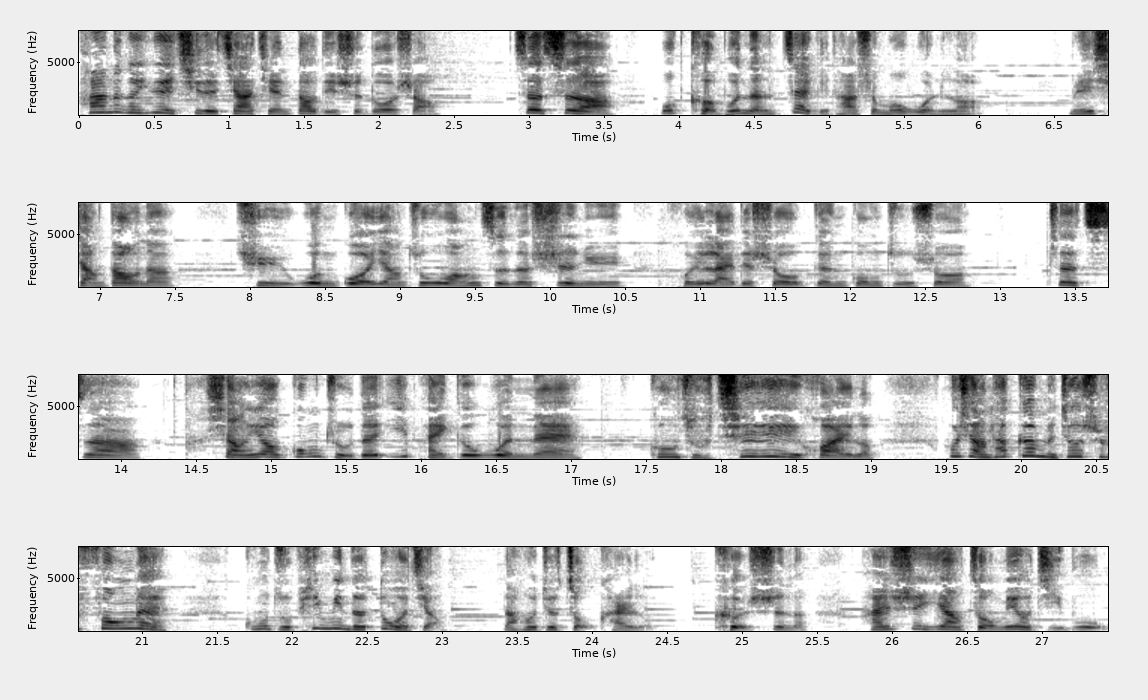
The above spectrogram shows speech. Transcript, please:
他那个乐器的价钱到底是多少？这次啊，我可不能再给他什么吻了。没想到呢，去问过养猪王子的侍女回来的时候，跟公主说，这次啊，他想要公主的一百个吻呢。公主气坏了，我想他根本就是疯嘞。公主拼命的跺脚，然后就走开了。可是呢，还是一样走没有几步，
